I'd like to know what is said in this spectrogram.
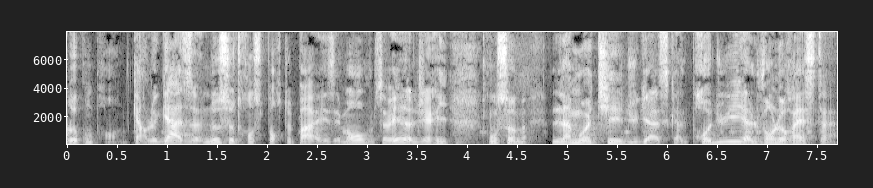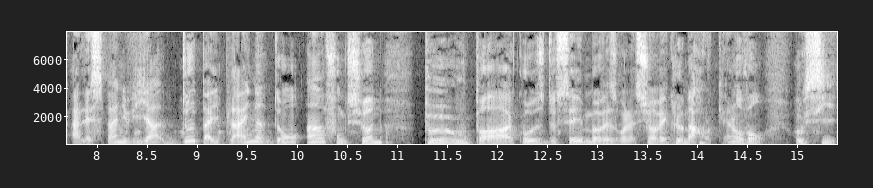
le comprendre. Car le gaz ne se transporte pas aisément. Vous le savez, l'Algérie consomme la moitié du gaz qu'elle produit. Elle vend le reste à l'Espagne via deux pipelines dont un fonctionne peu ou pas à cause de ses mauvaises relations avec le Maroc. Elle en vend aussi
